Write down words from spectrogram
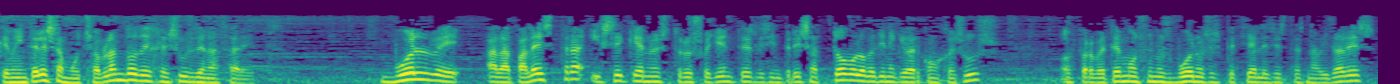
que me interesa mucho, hablando de Jesús de Nazaret, vuelve a la palestra y sé que a nuestros oyentes les interesa todo lo que tiene que ver con Jesús. Os prometemos unos buenos especiales estas Navidades.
